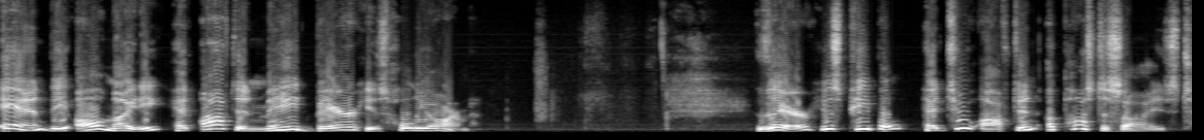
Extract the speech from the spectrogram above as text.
and the Almighty had often made bare his holy arm. There, his people had too often apostatized,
